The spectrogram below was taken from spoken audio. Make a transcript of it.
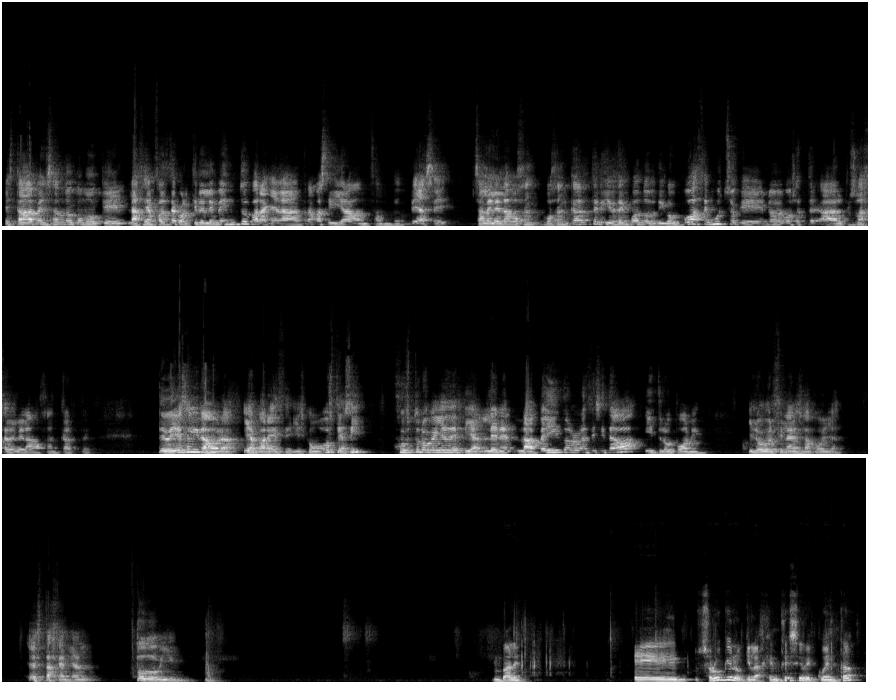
estaba pensando como que le hacían falta cualquier elemento para que la trama siguiera avanzando. Véase, sale Elena Bohan, Bohan Carter y de vez en cuando digo, Buah, hace mucho que no vemos este- al personaje de Elena Bohan Carter. Debería salir ahora y aparece. Y es como, hostia, sí, justo lo que yo decía, la película lo necesitaba y te lo ponen. Y luego el final es la polla. Está genial. Todo bien. Vale. Eh, solo quiero que la gente se dé cuenta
